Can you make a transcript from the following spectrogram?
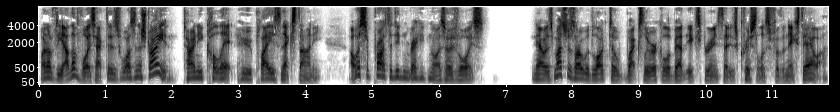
one of the other voice actors was an Australian, Toni Collette, who plays Naxtani. I was surprised I didn't recognise her voice. Now, as much as I would like to wax lyrical about the experience that is Chrysalis for the next hour,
